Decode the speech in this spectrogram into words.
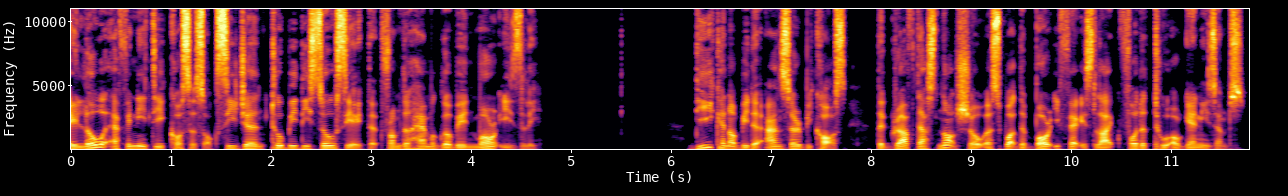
A lower affinity causes oxygen to be dissociated from the hemoglobin more easily. D cannot be the answer because the graph does not show us what the Bohr effect is like for the two organisms.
